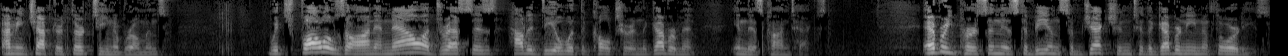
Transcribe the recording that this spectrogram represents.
I mean, chapter 13 of Romans, which follows on and now addresses how to deal with the culture and the government in this context. Every person is to be in subjection to the governing authorities,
